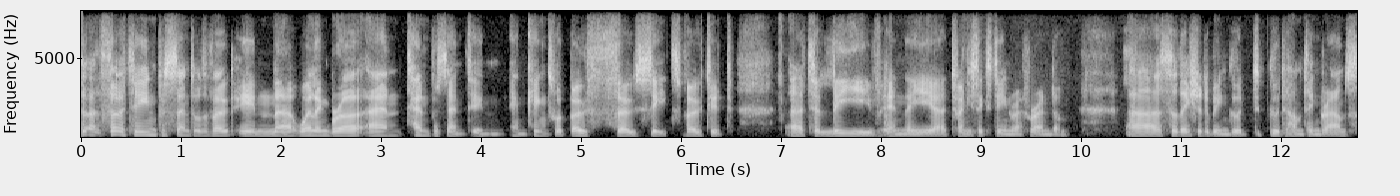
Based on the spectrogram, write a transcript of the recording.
uh, 13% of the vote in uh, Wellingborough and 10% in, in Kingswood. Both those seats voted uh, to leave in the uh, 2016 referendum. Uh, so they should have been good good hunting grounds.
